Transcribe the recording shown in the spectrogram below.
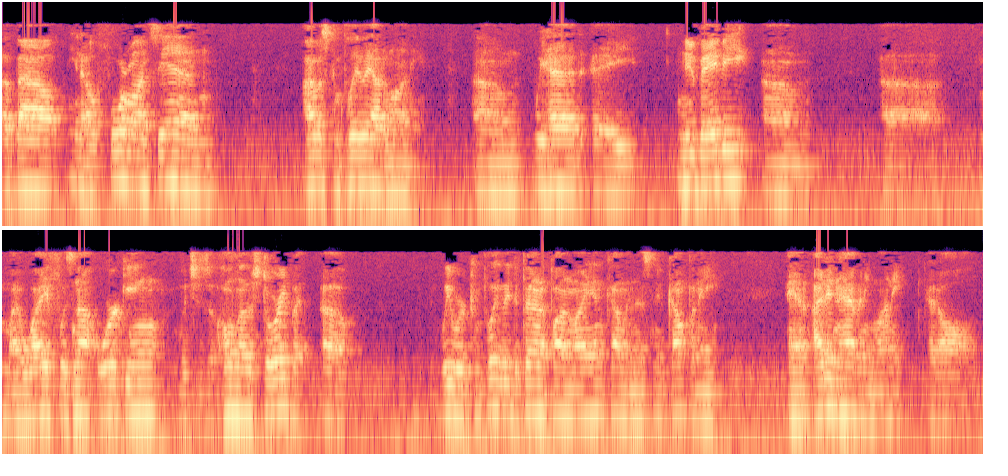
about, you know, four months in, I was completely out of money. Um, we had a new baby. Um, uh, my wife was not working, which is a whole nother story, but uh, we were completely dependent upon my income in this new company. And I didn't have any money at all.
